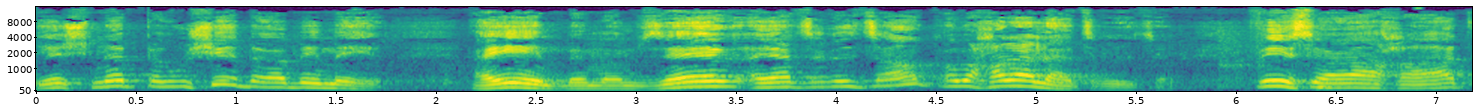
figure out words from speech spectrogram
יש שני פירושים ברבי מאיר. האם בממזר היה צריך לצעוק או בחלל היה צריך לצעוק? לפי סברה אחת,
